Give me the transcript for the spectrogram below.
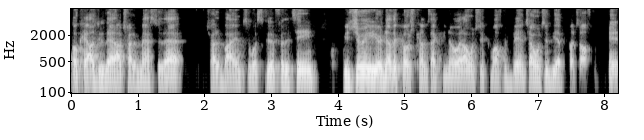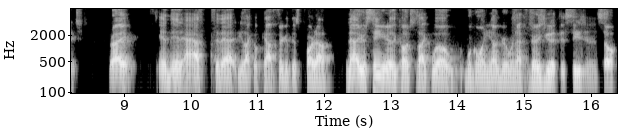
Okay, I'll do that. I'll try to master that. Try to buy into what's good for the team. Your junior year, another coach comes like, you know what? I want you to come off the bench. I want you to be a punch off the bench, right? And then after that, you're like, okay, I figured this part out. Now your senior year, the coach is like, well, we're going younger. We're not very good this season, so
